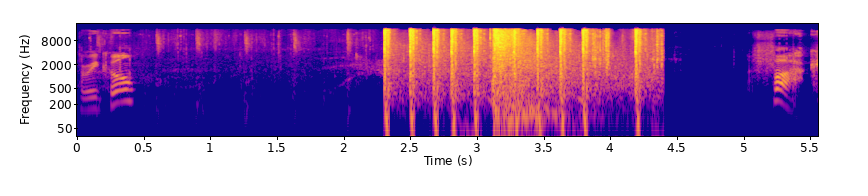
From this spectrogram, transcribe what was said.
Are we cool? fuck.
